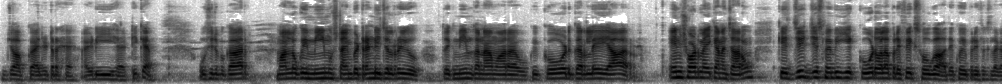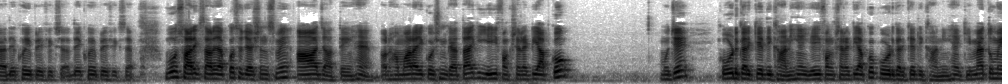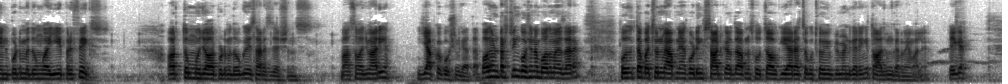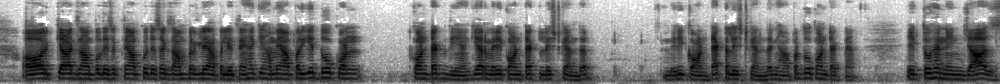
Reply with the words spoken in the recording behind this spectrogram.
जो आपका एडिटर है आईडी है। ठीक है? उसी प्रकार, मान लो कोई मीम उस टाइम पे ट्रेंडी चल रही हो तो एक मीम का नाम आ रहा हो कि कोड कर ले यार। इन शॉर्ट मैं ये कहना चाह रहा हूँ कि जिस, जिसमें भी ये कोड वाला प्रीफिक्स होगा, देखो ये प्रीफिक्स लगा, देखो ये प्रीफिक्स है, देखो ये प्रीफिक्स है, वो सारे के सारे आपको सजेशंस में आ जाते हैं। और हमारा ये क्वेश्चन कहता है कि यही फंक्शनलिटी आपको मुझे कोड करके दिखानी है, यही फंक्शनलिटी आपको कोड करके दिखानी है कि मैं तुम्हें इनपुट में दूँगा ये प्रीफिक्स और तुम मुझे आउटपुट में दोगे ये सारे सजेशंस बात समझ में आ रही है? ये आपका क्वेश्चन कहता है। बहुत इंटरेस्टिंग क्वेश्चन है, बहुत मज़ेदार है। हो सकता है बचपन में आपने अकॉर्डिंग स्टार्ट करते आपने सोचा हो कि यार ऐसा कुछ कभी इंप्लीमेंट करेंगे तो आज हम करने वाले हैं। ठीक है? और क्या एग्ज़ाम्पल दे सकते हैं आपको? जैसे एग्ज़ाम्पल के लिए यहाँ पर लेते हैं कि हमें यहाँ पर ये दो कॉन्टैक्ट दिए हैं कि यार मेरी कॉन्टैक्ट लिस्ट के अंदर, मेरी कॉन्टैक्ट लिस्ट के अंदर यहाँ पर दो कॉन्टैक्ट हैं। एक तो है निंजाज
